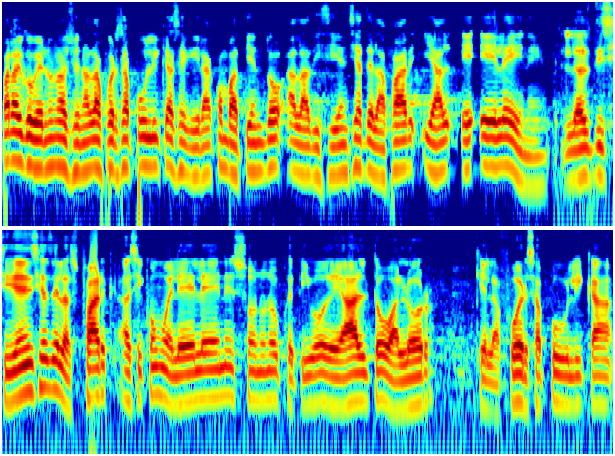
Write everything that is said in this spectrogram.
Para el Gobierno Nacional, la Fuerza Pública seguirá combatiendo a las disidencias de la FARC y al ELN. Las disidencias de las FARC, así como el ELN, son un objetivo de alto valor que la Fuerza Pública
